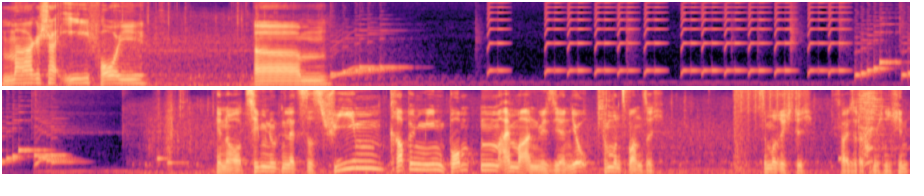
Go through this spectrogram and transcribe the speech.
Magischer Efeu. Ähm... Genau, 10 Minuten letzter Stream. Krabbelminen, Bomben, einmal anvisieren. Jo, 25. Sind wir richtig. Scheiße, da komme ich nicht hin.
